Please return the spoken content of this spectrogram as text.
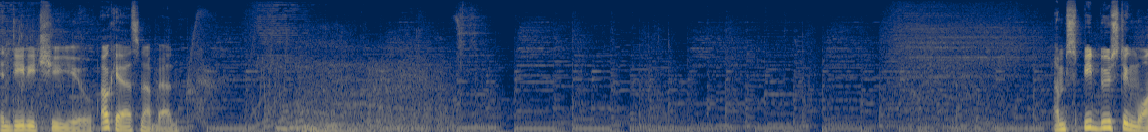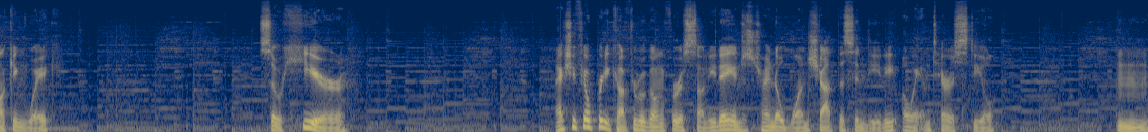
Indeedee Chi-Yu. Okay, that's not bad. I'm speed boosting Walking Wake. So here... I actually feel pretty comfortable going for a sunny day and just trying to one-shot this Indeedee. Oh wait, I'm Tera Steel. Hmm.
